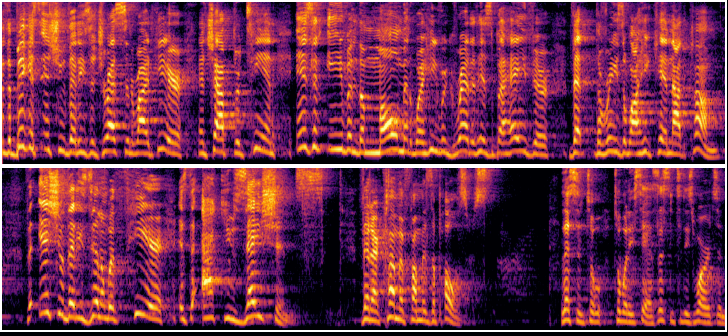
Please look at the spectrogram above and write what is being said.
and the biggest issue that he's addressing right here in chapter 10 isn't even the moment where he regretted his behavior that the reason why he cannot come. The issue that he's dealing with here is the accusations that are coming from his opposers. Listen to, to what he says. Listen to these words in,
